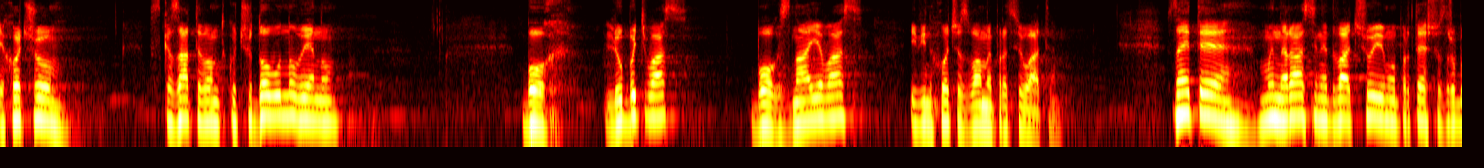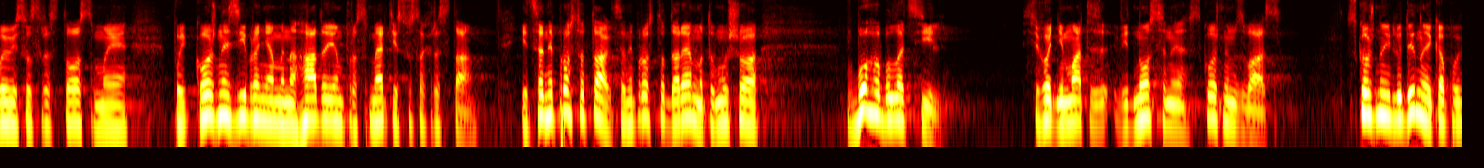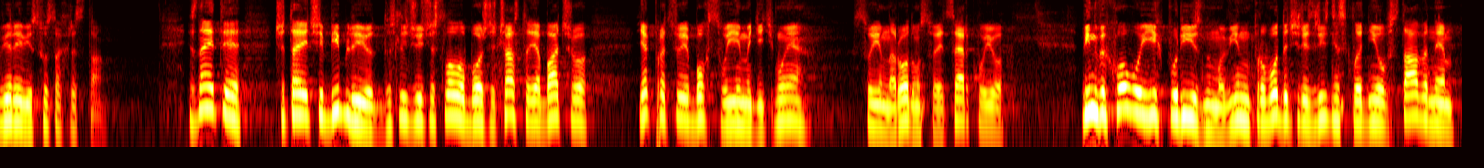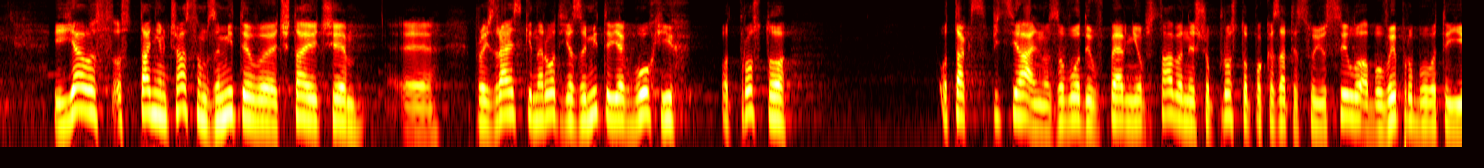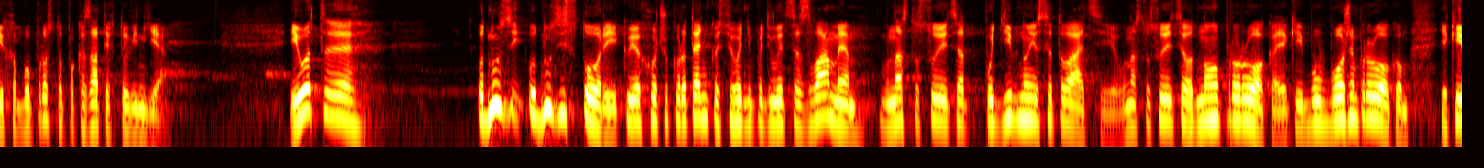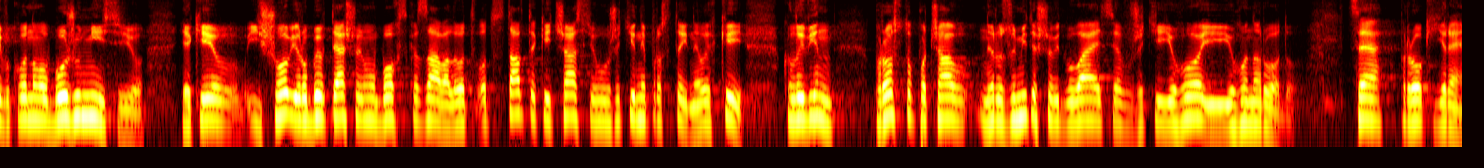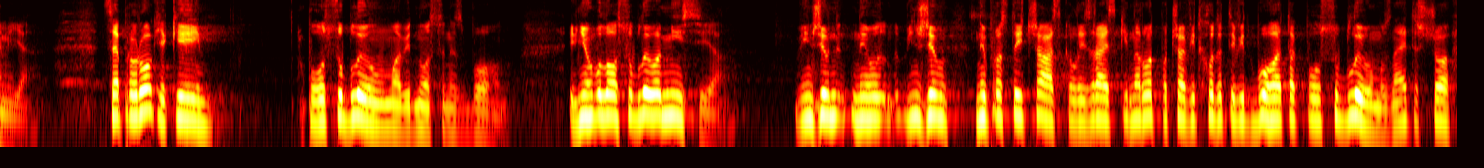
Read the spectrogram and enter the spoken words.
Я хочу сказати вам таку чудову новину. Бог любить вас, Бог знає вас, і Він хоче з вами працювати. Знаєте, ми не раз і не два чуємо про те, що зробив Ісус Христос. Ми кожне зібрання ми нагадуємо про смерть Ісуса Христа. І це не просто так, це не просто даремно, тому що в Бога була ціль сьогодні мати відносини з кожним з вас, з кожною людиною, яка повірить в Ісуса Христа. І знаєте, читаючи Біблію, досліджуючи Слово Боже, часто я бачу, як працює Бог своїми дітьми, своїм народом, своєю церквою. Він виховує їх по-різному, він проводить через різні складні обставини. І я останнім часом замітив, е, читаючи е, про ізраїльський народ, я замітив, як Бог їх от просто отак спеціально заводив в певні обставини, щоб просто показати свою силу, або випробувати їх, або просто показати, хто він є. І от е, одну з, одну з історій, яку я хочу коротенько сьогодні поділитися з вами, вона стосується подібної ситуації. Вона стосується одного пророка, який був Божим пророком, який виконував Божу місію, який йшов і робив те, що йому Бог сказав. Але от, от став такий час його в житті непростий, нелегкий, коли він просто почав не розуміти, що відбувається в житті його і його народу. Це пророк Єремія. Це пророк, який по-особливому мав відносини з Богом. І в нього була особлива місія. Він жив не, він жив непростий час, коли ізраїльський народ почав відходити від Бога так по-особливому. Знаєте, що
